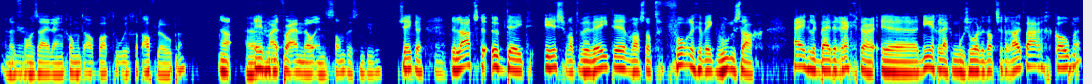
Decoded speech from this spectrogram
En dat Ja. zijlijn gewoon moet afwachten hoe het gaat aflopen. Ja, even maar met- het voor hem wel interessant is natuurlijk. Zeker. De laatste update is, wat we weten, was dat vorige week woensdag eigenlijk bij de rechter eh, neergelegd moest worden dat ze eruit waren gekomen.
